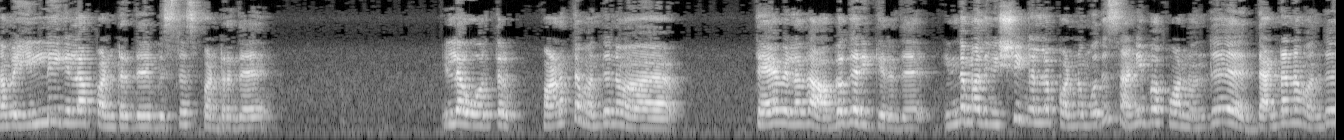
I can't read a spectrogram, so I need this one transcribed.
நம்ம இல்லீகலா பண்றது பிசினஸ் பண்றது இல்ல ஒருத்தர் பணத்தை வந்து நம்ம தேவையில்லாத அபகரிக்கிறது. இந்த மாதிரி விஷயங்கள்லாம் பண்ணும்போது சனி பகவான் வந்து தண்டனை வந்து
